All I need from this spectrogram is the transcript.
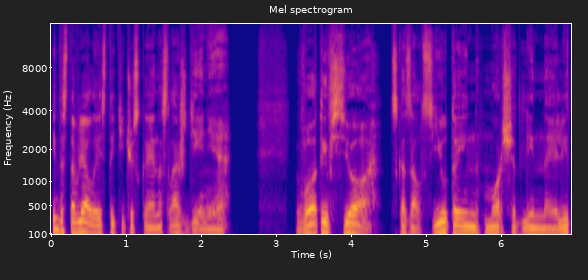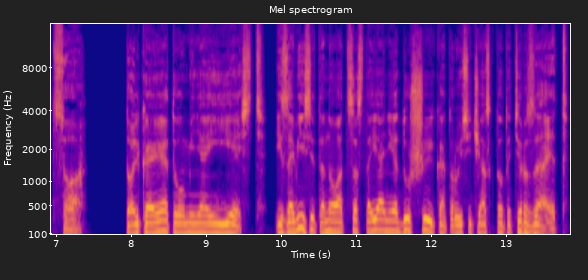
и доставляло эстетическое наслаждение. «Вот и все», — сказал Сьютейн, морща длинное лицо. «Только это у меня и есть, и зависит оно от состояния души, которую сейчас кто-то терзает.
